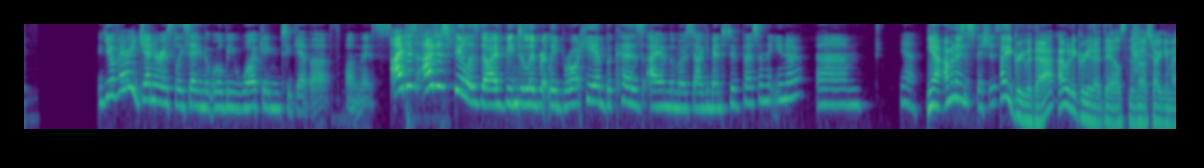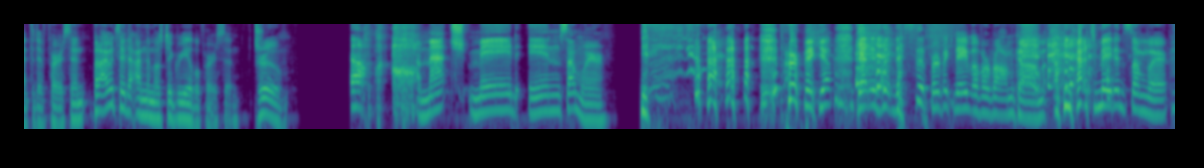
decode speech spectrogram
You're very generously saying that we'll be working together on this. I just I just feel as though I've been deliberately brought here because I am the most argumentative person that you know. Um yeah. Yeah, I'm I'm gonna. suspicious. I agree with that. I would agree that Dale's the most argumentative person, but I would say that I'm the most agreeable person. True. Ugh. A match made in somewhere. perfect. Yep, that is the, that's the perfect name of a rom com. A match made in somewhere.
